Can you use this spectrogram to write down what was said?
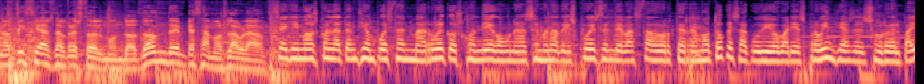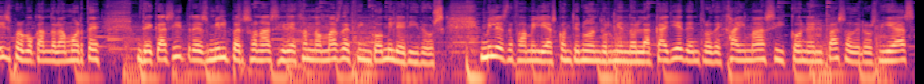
Noticias del resto del mundo. ¿Dónde empezamos, Laura? Seguimos con la atención puesta en Marruecos, Juan Diego, una semana después del devastador terremoto que sacudió varias provincias del sur del país, provocando la muerte de casi 3.000 personas y dejando más de 5.000 heridos. Miles de familias continúan durmiendo en la calle, dentro de Jaimas, y con el paso de los días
